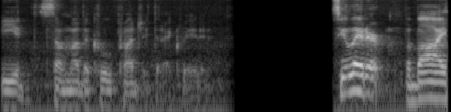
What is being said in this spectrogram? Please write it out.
be it some other cool project that I created. See you later. Bye bye.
